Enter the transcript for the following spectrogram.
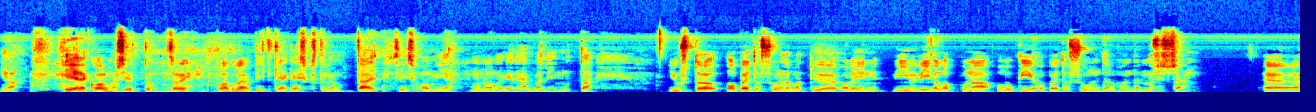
Ja vielä kolmas juttu, oli, mulla tulee pitkiä keskusteluja, tai siis omia monologeja tähän väliin, mutta just tuo opetussuunnitelmatyö, olin viime viikonloppuna lukio-opetussuunnitelman tämmöisessä, öö,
